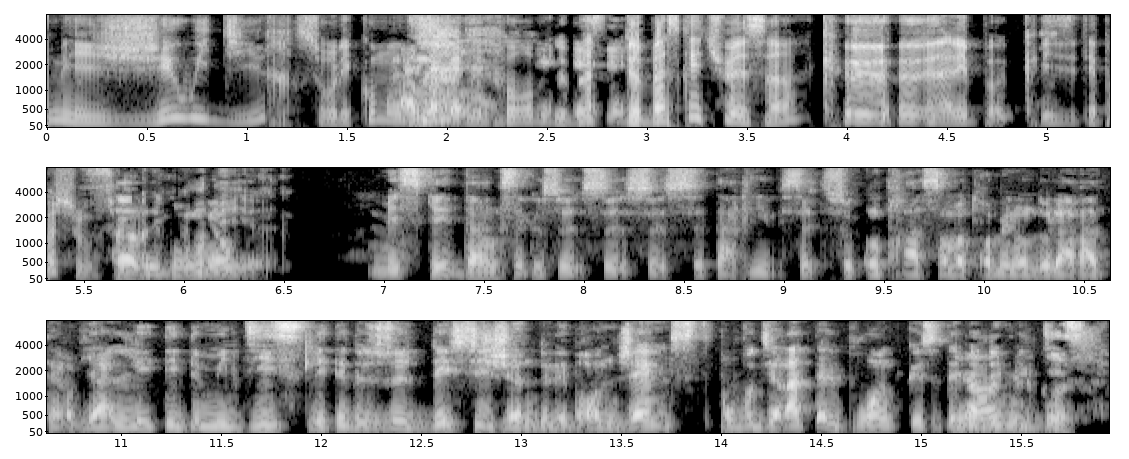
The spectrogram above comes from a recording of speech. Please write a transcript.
mais j'ai ouï dire sur les commentaires Ah, des forums de, bas- de basket USA que à l'époque ils étaient pas chauds. ça avait grondé. euh. Mais ce qui est dingue, c'est que ce, ce, ce, cet arrive, ce contrat à 123 millions de dollars intervient l'été 2010, l'été de The Decision de LeBron James, pour vous dire à tel point que c'était Il a de raté le 2010. coach.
